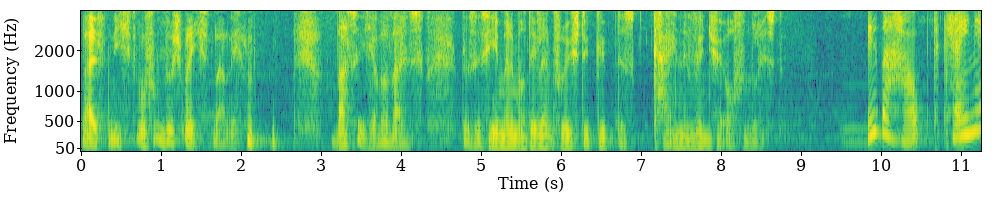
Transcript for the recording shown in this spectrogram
Weiß nicht, wovon du sprichst, Nanni. Was ich aber weiß, dass es hier in meinem Hotel ein Frühstück gibt, das keine Wünsche offen lässt. Überhaupt keine?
